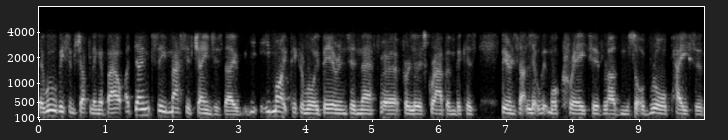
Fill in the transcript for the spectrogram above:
there will be some shuffling about. I don't see massive changes, though. He, might pick a Roy Beerens in there for, for Lewis Grabban because Beerens is that little bit more creative rather than the sort of raw pace of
